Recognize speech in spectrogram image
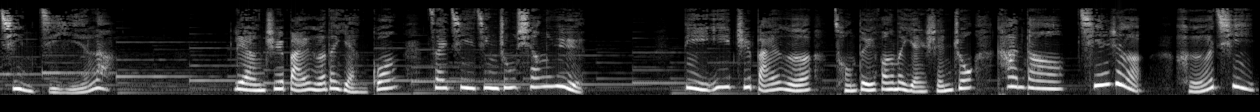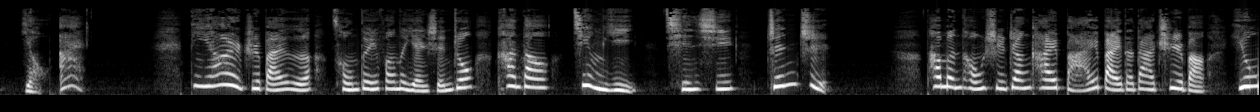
静极了。两只白鹅的眼光在寂静中相遇。第一只白鹅从对方的眼神中看到亲热、和气、友爱；第二只白鹅从对方的眼神中看到敬意。谦虚、真挚，他们同时张开白白的大翅膀，拥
